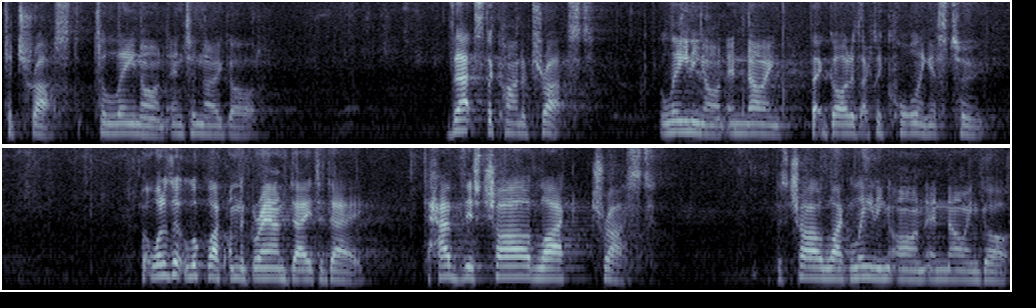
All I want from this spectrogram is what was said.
to trust, to lean on, and to know God. That's the kind of trust leaning on and knowing that God is actually calling us to. But what does it look like on the ground day to day? To have this childlike trust, this childlike leaning on and knowing God.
